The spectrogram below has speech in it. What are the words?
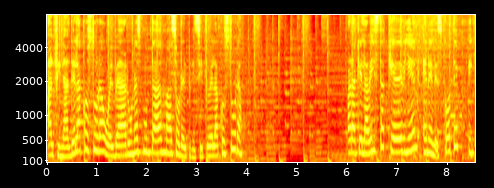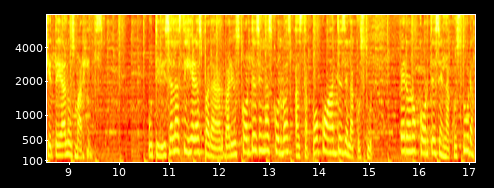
Al final de la costura vuelve a dar unas puntadas más sobre el principio de la costura. Para que la vista quede bien en el escote, piquetea los márgenes. Utiliza las tijeras para dar varios cortes en las curvas hasta poco antes de la costura, pero no cortes en la costura.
